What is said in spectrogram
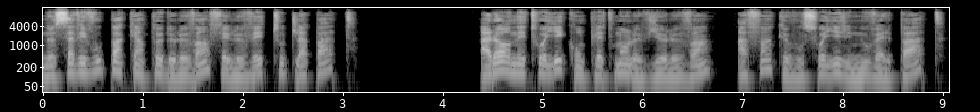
Ne savez-vous pas qu'un peu de levain fait lever toute la pâte? Alors nettoyez complètement le vieux levain, afin que vous soyez une nouvelle pâte,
